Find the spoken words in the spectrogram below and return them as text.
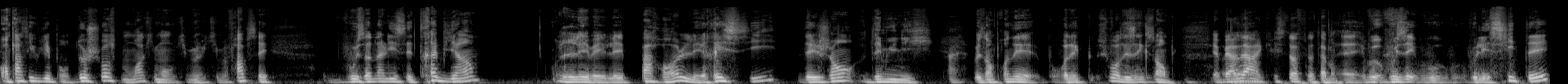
en particulier pour deux choses, moi, qui, me, qui me frappent, c'est vous analysez très bien les, les paroles, les récits des gens démunis. Ouais. Vous en prenez pour souvent des exemples. Il y a Bernard et Christophe notamment. Et Vous, vous, vous, vous les citez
